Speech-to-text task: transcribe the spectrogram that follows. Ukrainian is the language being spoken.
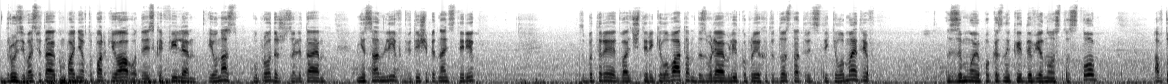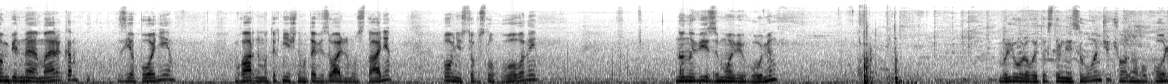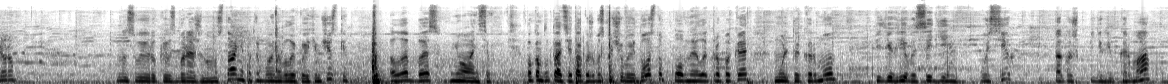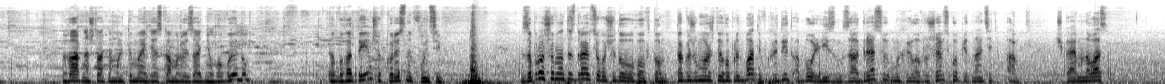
Друзі, вас вітає компанія Автопарк ЮА, Одеська філія. І у нас у продаж залітає Nissan Leaf 2015 рік з батареєю 24 кВт, дозволяє влітку проїхати до 130 км. Зимою показники 90-100. Автомобіль не Америка з Японії в гарному технічному та візуальному стані. Повністю обслугований. На новій зимовій гумі. Велюровий текстильний салончик чорного кольору. На свої роки в збереженому стані, потребує невеликої хімчистки, але без нюансів. По комплектації також безключовий доступ, повний електропакет, мультикермо, підігріви сидінь усіх, також підігрів керма, гарна штатна мультимедіа з камерою заднього виду та багато інших корисних функцій. Запрошуємо на тест-драйв цього чудового авто. Також ви можете його придбати в кредит або лізинг за адресою Михайла Грушевського, 15А. Чекаємо на вас.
